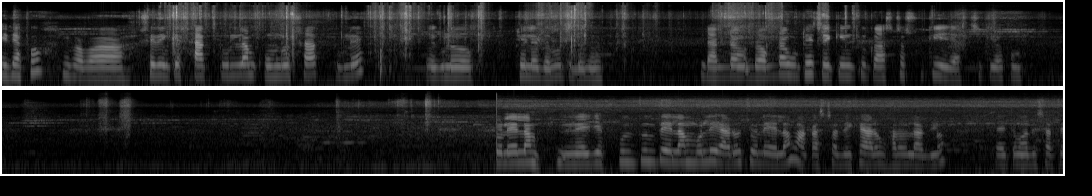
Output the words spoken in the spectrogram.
এই দেখো এ বাবা, সেদিনকে শাক তুললাম, কুমড়ো শাক তুলে এগুলো ফেলে দেবো, তুলে দেবো। ডাকটা ডগটা উঠেছে, কিন্তু গাছটা শুকিয়ে যাচ্ছে কীরকম। চলে এলাম এই যে ফুল তুলতে এলাম বলেই আরও চলে এলাম। আকাশটা দেখে আরও ভালো লাগল। তাই তোমাদের সাথে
